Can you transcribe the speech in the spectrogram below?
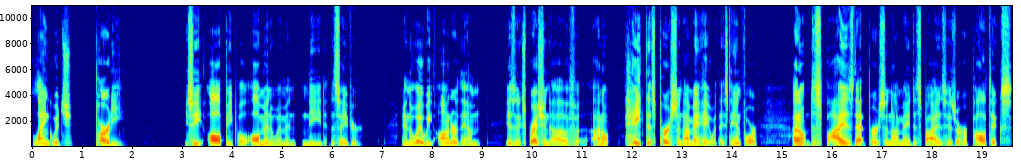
language, party. You see, all people, all men and women, need the Savior. And the way we honor them is an expression of I don't hate this person, I may hate what they stand for. I don't despise that person, I may despise his or her politics.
